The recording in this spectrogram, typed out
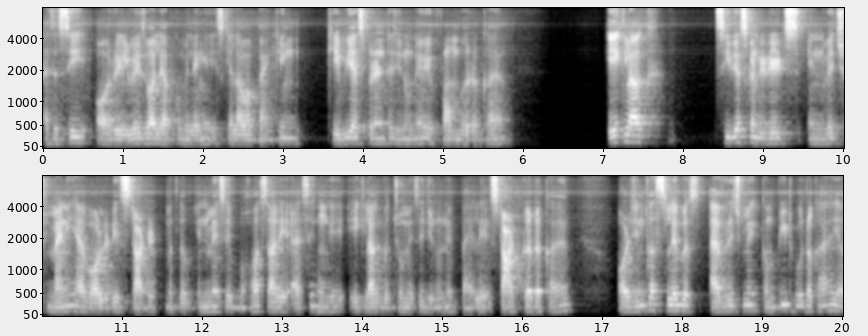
S S C और रेलवेज़ वाले आपको मिलेंगे। इसके अलावा बैंकिंग के भी एस्पिरेंट है जिन्होंने ये फॉर्म भर रखा है। एक lakh serious candidates in which many have already started मतलब इनमें से बहुत सारे ऐसे होंगे, एक लाख बच्चों में से जिन्होंने पहले स्टार्ट कर रखा है और जिनका सिलेबस एवरेज में कंप्लीट हो रखा है या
